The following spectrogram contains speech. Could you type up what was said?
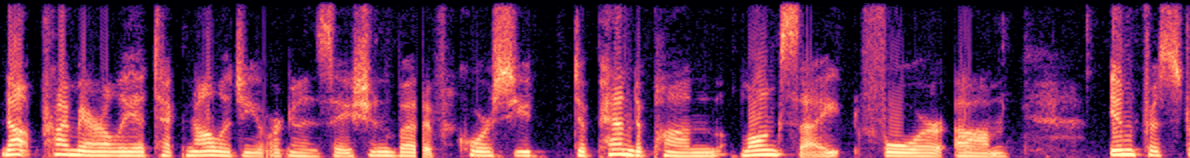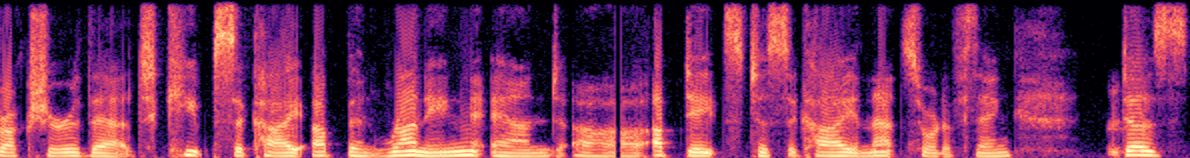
not primarily a technology organization, but of course you depend upon Longsight for um, infrastructure that keeps Sakai up and running and uh, updates to Sakai and that sort of thing. Does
